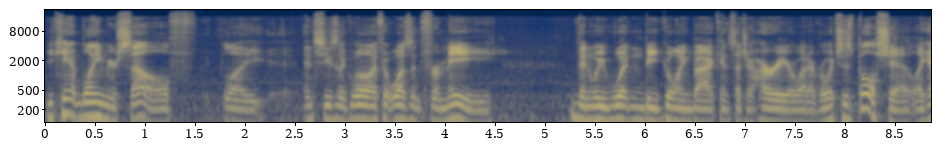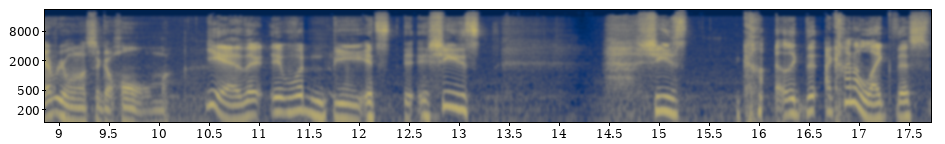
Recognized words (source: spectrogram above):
You can't blame yourself. Like, and she's like, well, if it wasn't for me, then we wouldn't be going back in such a hurry or whatever. Which is bullshit. Like everyone wants to go home. Yeah, there, it wouldn't be. It's it- she's she's like I kind of like this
